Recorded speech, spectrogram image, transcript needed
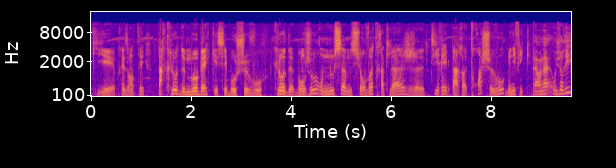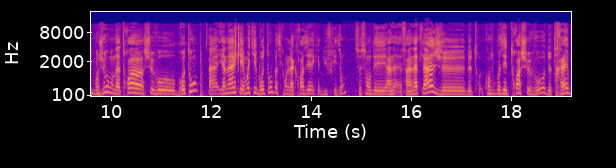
qui est présenté par Claude Maubec et ses beaux chevaux. Claude, bonjour. Nous sommes sur votre attelage euh, tiré par trois chevaux magnifiques. Alors aujourd'hui, bonjour, on a trois chevaux bretons. Enfin, il y en a un qui est à moitié breton parce qu'on l'a croisé avec du frison. Ce sont des, un, enfin un attelage euh, de, composé de trois chevaux, de trèbes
